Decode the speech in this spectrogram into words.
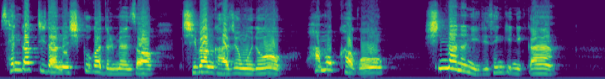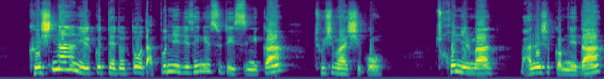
생각지도 않은 식구가 늘면서 집안 가정으로 화목하고 신나는 일이 생기니까 그 신나는 일 끝에도 또 나쁜 일이 생길 수도 있으니까 조심하시고 좋은 일만 많으실 겁니다.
